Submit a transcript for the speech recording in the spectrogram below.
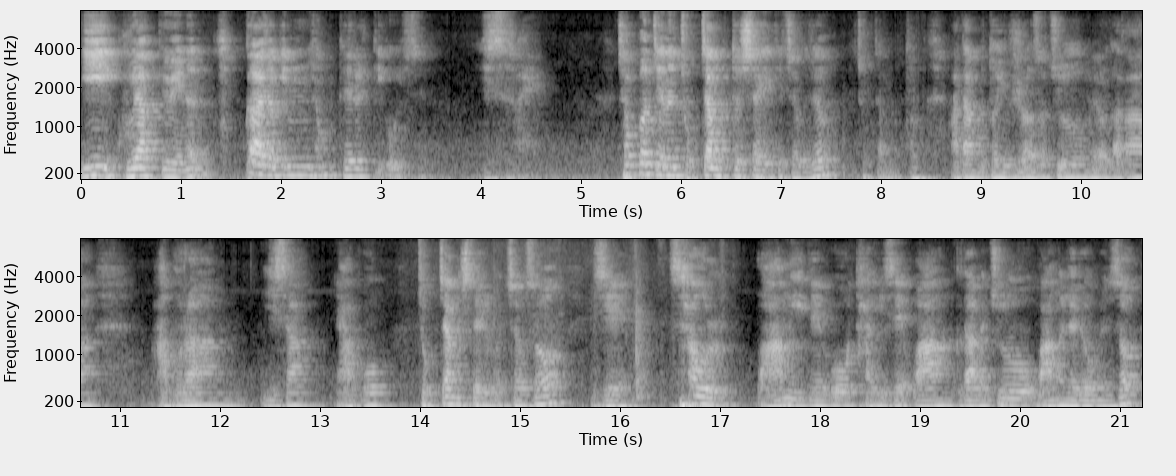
이 구약 교회는 국가적인 형태를 띠고 있어요. 이스라엘. 첫 번째는 족장부터 시작했겠죠, 그죠? 족장부터 아담부터 이르러서 쭉 내려다가 아브람, 이삭, 야곱 족장 시대를 거쳐서 이제 사울 왕이 되고 다윗의 왕, 그 다음에 쭉 왕을 내려오면서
